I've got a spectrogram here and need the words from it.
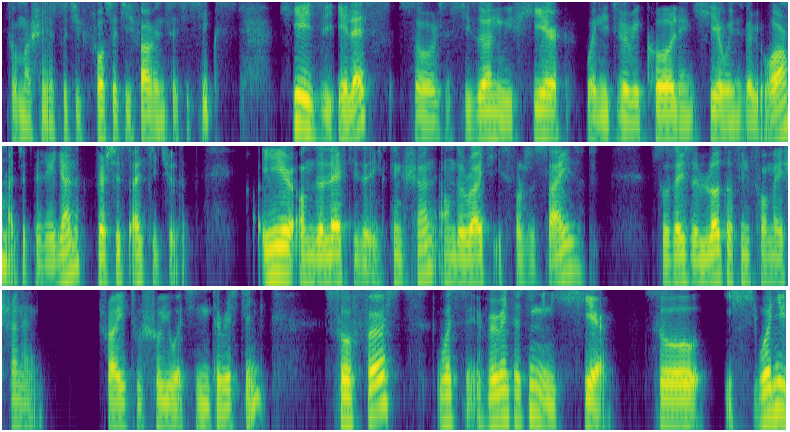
So Martian years 34, 35, and 36. Here is the LS, so the season with here when it's very cold and here when it's very warm at the perihelion versus altitude. Here on the left is the extinction, on the right is for the size. So there is a lot of information and try to show you what is interesting. So first, what's very interesting in here. So when you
